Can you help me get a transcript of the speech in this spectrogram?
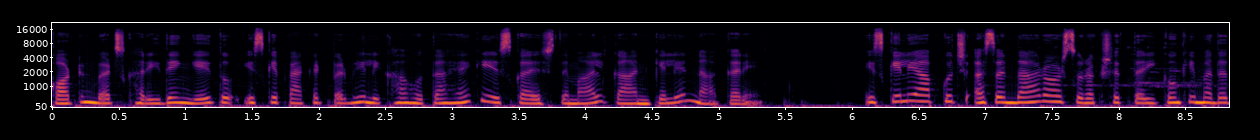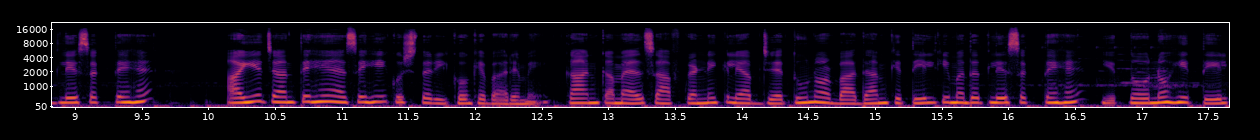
कॉटन बड्स खरीदेंगे तो इसके पैकेट पर भी लिखा होता है कि इसका इस्तेमाल कान के लिए ना करें। इसके लिए आप कुछ असरदार और सुरक्षित तरीकों की मदद ले सकते हैं। आइए जानते हैं ऐसे ही कुछ तरीकों के बारे में। कान का मैल साफ़ करने के लिए आप जैतून और बादाम के तेल की मदद ले सकते हैं। ये दोनों ही तेल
